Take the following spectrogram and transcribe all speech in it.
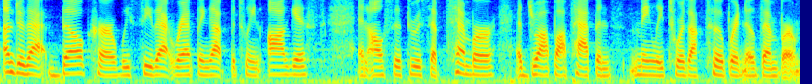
under that bell curve, we see that ramping up between August and also through September. A drop off happens mainly towards October and November.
